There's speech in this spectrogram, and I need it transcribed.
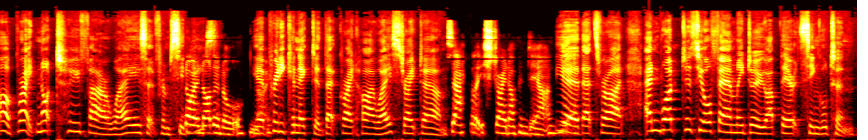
Oh, great. Not too far away, is it, from Sydney? No, not at all. Yeah, No. pretty connected, that great highway straight down. Exactly, straight up and down. Yeah, that's right. And what does your family do up there at Singleton?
